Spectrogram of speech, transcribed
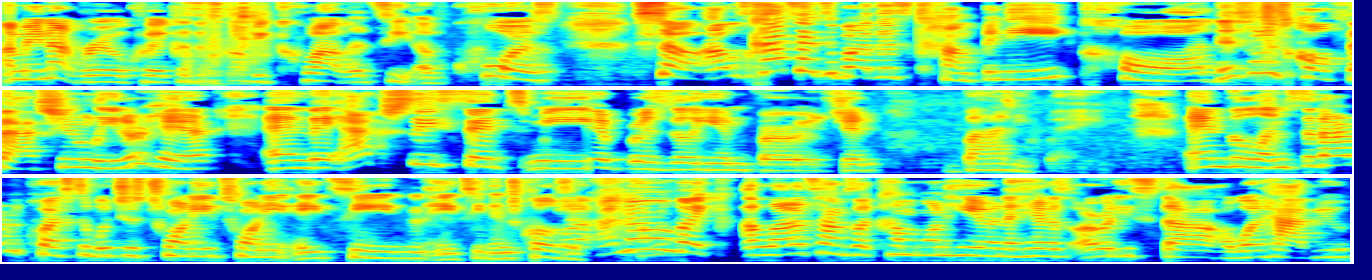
I mean, not real quick, because it's gonna be quality, of course. So, I was contacted by this company called. This one is called Fashion Leader Hair, and they actually sent me a Brazilian Virgin Body Wave. And the lengths that I requested, which is 20, 20, 18, and 18 inch closure. But I know like a lot of times I come on here and the hair is already styled or what have you.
